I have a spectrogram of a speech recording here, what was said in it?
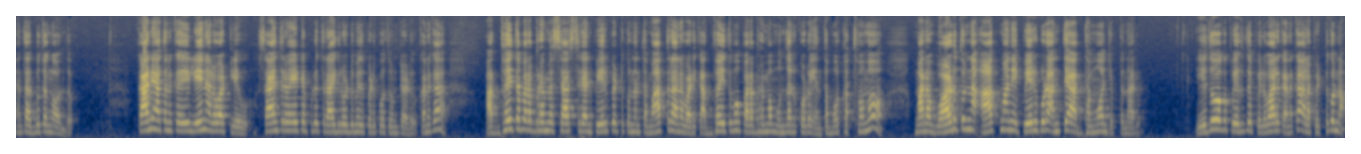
ఎంత అద్భుతంగా ఉందో. కానీ అతనికి లేని అలవాటు లేవు. సాయంత్రం అయ్యేటప్పుడు త్రాగి రోడ్డు మీద పడిపోతూ ఉంటాడు. కనుక అద్వైత పరబ్రహ్మ శాస్త్రి అని పేరు పెట్టుకున్నంత మాత్రాన వాడికి అద్వైతము పరబ్రహ్మం ఉందనుకోవడం ఎంత మూర్ఖత్వమో? మనం వాడుతున్న ఆత్మ అనే పేరు కూడా అంతే అర్థము అని చెప్తున్నారు. ఏదో ఒక పేరుతో పిలవాలి కనుక అలా పెట్టుకున్నాం.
